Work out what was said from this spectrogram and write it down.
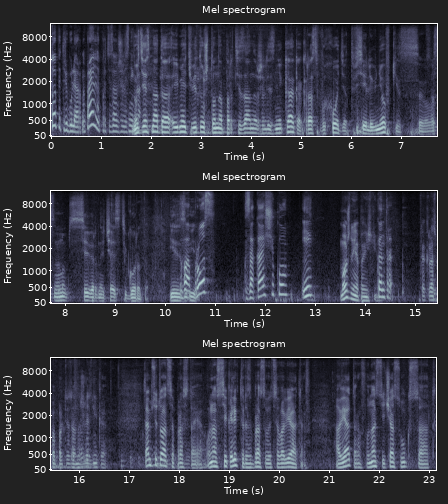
топит регулярно, правильно, партизан Железняка? Но здесь надо иметь в виду, что на партизана Железняка как раз выходят все ливневки с, в основном с северной части города. И- и- Вопрос к заказчику и Можно я поясню? контра... Как раз по партизану Железняка. Там ситуация простая. У нас все коллекторы сбрасываются в авиаторов. Авиаторов у нас сейчас УКС от,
